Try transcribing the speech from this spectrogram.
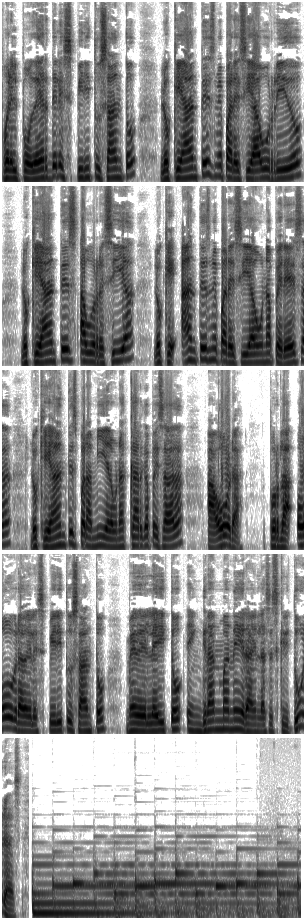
por el poder del Espíritu Santo, lo que antes me parecía aburrido, lo que antes aborrecía, lo que antes me parecía una pereza, lo que antes para mí era una carga pesada, ahora, por la obra del Espíritu Santo, me deleito en gran manera en las Escrituras.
